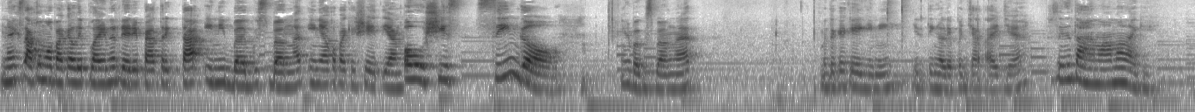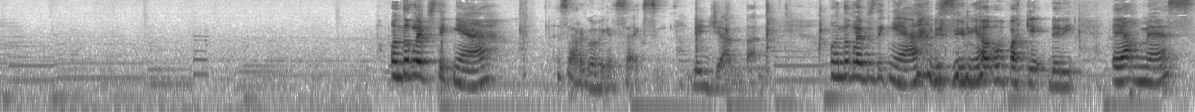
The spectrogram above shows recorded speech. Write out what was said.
Next aku mau pakai lip liner dari Patrick Ta. Ini bagus banget. Ini aku pakai shade yang Oh she's single. Ini bagus banget. Bentuknya kayak gini. Jadi tinggal dipencet aja. Terus ini tahan lama lagi. Untuk lipstiknya, Ntar gue bikin seksi dan jantan. Untuk lipstiknya di sini aku pakai dari Hermes.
